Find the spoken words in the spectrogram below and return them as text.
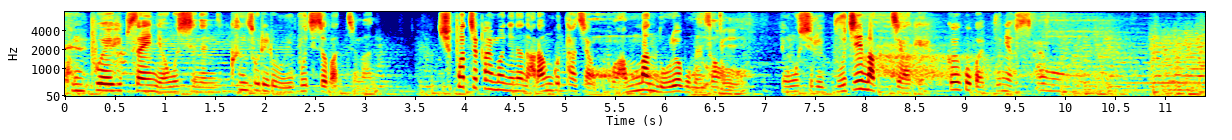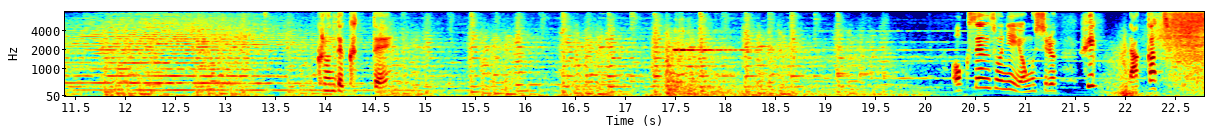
공포에 휩싸인 영우 씨는 큰 소리로 울부짖어 봤지만 슈퍼집 할머니는 아랑곳하지 않고 앞만 노려보면서 영우 씨를 무지막지하게 끌고 갈 뿐이었어요. 그런데 그때 억센 손이 영우 씨를 휙 낚아챘어요.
